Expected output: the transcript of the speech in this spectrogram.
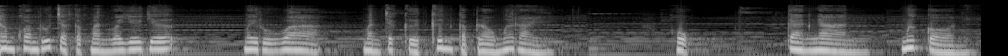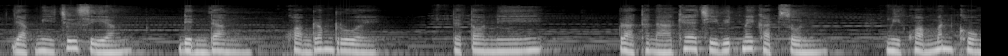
ทำความรู้จักกับมันไว้เยอะๆ ไม่รู้ว่า มันจะเกิดขึ้นกับเราเมื่อไหร่ 6. การงานเมื่อก่อนอยากมีชื่อเสียง เด่นดัง ความร่ำรวย แต่ตอนนี้ ปรารถนาแค่ชีวิตไม่ขัดสน มีความมั่นคง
